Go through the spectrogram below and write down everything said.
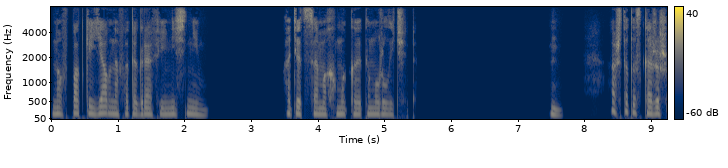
Но в папке явно фотографии не с ним. Отец Сэма хмыкает и мурлычет. Хм. А что ты скажешь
